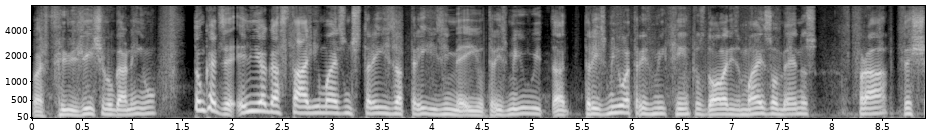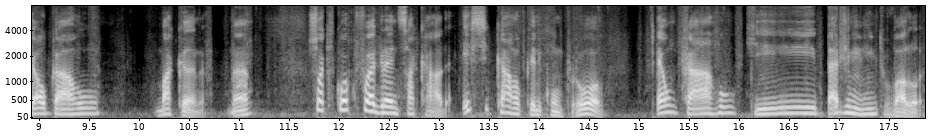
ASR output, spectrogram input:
não é inteligente em lugar nenhum. Então, quer dizer, ele ia gastar ali mais uns 3 a 3,5, 3 mil, 3 mil a 3.500 dólares mais ou menos para deixar o carro bacana, né? Só que qual que foi a grande sacada? Esse carro que ele comprou é um carro que perde muito valor.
